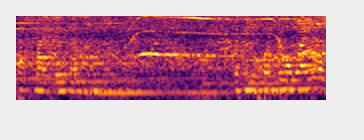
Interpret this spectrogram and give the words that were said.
จัดใหม่เลยนะคะ จะมีคนดูไหมล่ะ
